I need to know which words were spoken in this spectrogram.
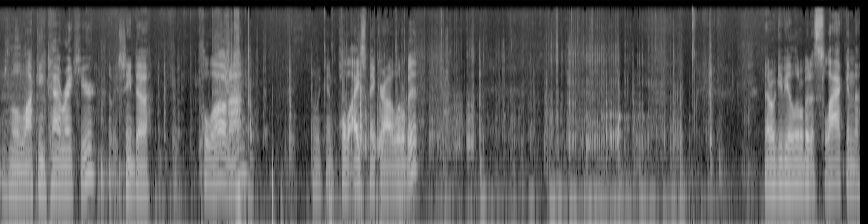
There's a little locking tab right here that we just need to pull out on. We can pull the ice maker out a little bit. That'll give you a little bit of slack in the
